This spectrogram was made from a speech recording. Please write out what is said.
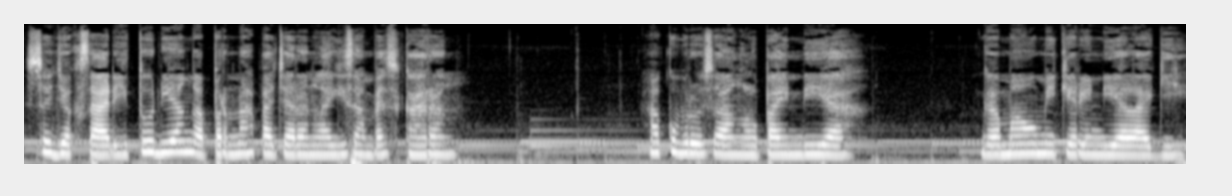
Sejak saat itu dia gak pernah pacaran lagi sampai sekarang. Aku berusaha ngelupain dia, gak mau mikirin dia lagi.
